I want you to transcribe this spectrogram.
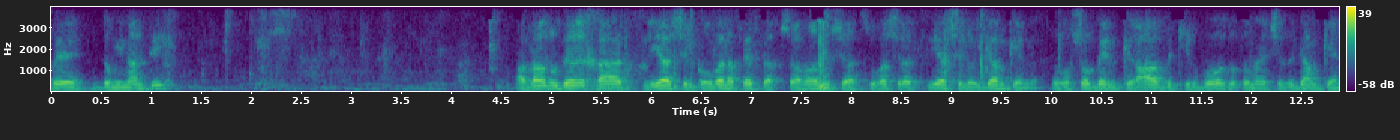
ודומיננטית. עברנו דרך הצלייה של קורבן הפסח, שאמרנו שהצורה של הצלייה שלו היא גם כן ראשו בין קרעיו וקרבו, זאת אומרת שזה גם כן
